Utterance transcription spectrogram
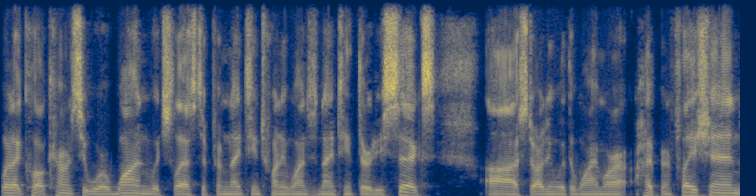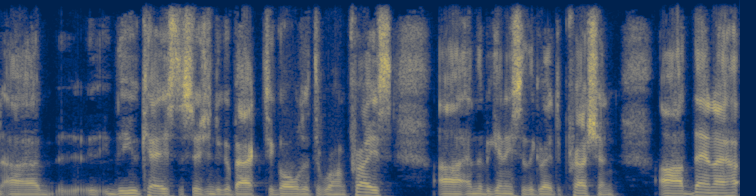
what I call Currency War One, which lasted from 1921 to 1936. Uh, starting with the Weimar hyperinflation, uh, the UK's decision to go back to gold at the wrong price, uh, and the beginnings of the Great Depression. Uh, then I,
